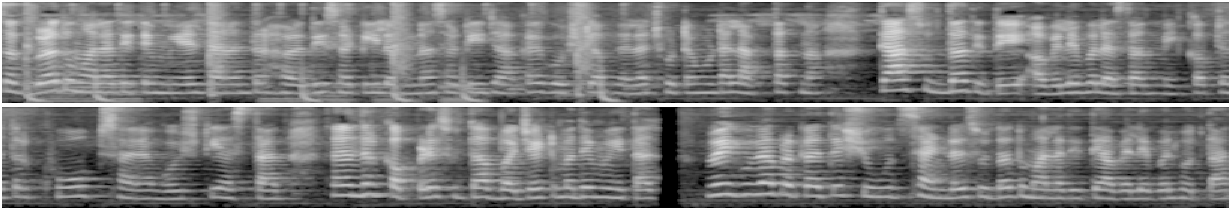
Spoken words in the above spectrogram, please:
सगळं तुम्हाला तिथे मिळेल. त्यानंतर हळदीसाठी लग्नासाठी ज्या काही गोष्टी आपल्याला छोट्या मोठ्या लागतात ना त्यासुद्धा तिथे अवेलेबल असतात. मेकअपच्या तर खूप साऱ्या गोष्टी असतात. त्यानंतर कपडेसुद्धा बजेटमध्ये मिळतात. वेगवेगळ्या प्रकारचे शूज सँडलसुद्धा तुम्हाला तिथे अवेलेबल होतात.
